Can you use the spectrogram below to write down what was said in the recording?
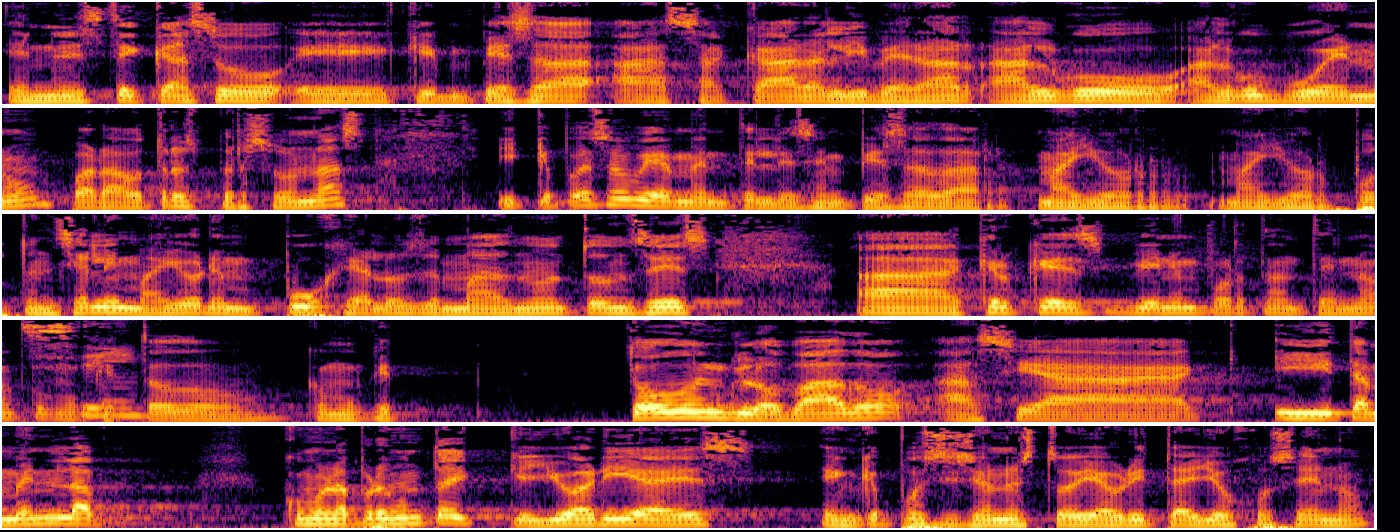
En este caso, eh, que empieza a sacar, a liberar algo, algo bueno para otras personas y que pues obviamente les empieza a dar mayor, mayor potencial y mayor empuje a los demás, ¿no? Entonces, ah, creo que es bien importante, ¿no? Como que todo, como que todo englobado hacia, y también la, como la pregunta que yo haría es, ¿en qué posición estoy ahorita yo, José, no?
